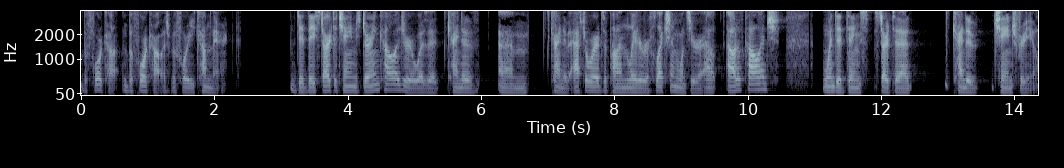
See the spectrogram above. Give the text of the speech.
before co- before college, before you come there did they start to change during college, or was it kind of um, kind of afterwards upon later reflection once you're out out of college? When did things start to kind of change for you?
